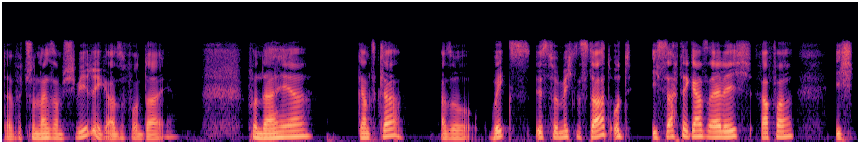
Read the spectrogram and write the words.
da wird schon langsam schwierig. Also von daher, von daher ganz klar. Also Wix ist für mich ein Start und ich sag dir ganz ehrlich, Rafa, ich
